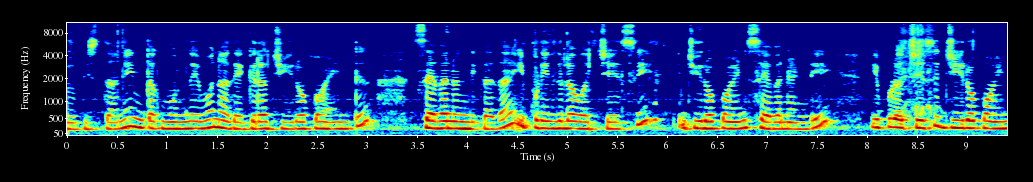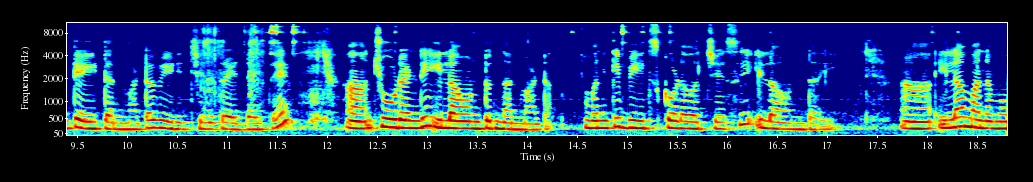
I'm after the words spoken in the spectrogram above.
చూపిస్తాను. ఇంతకు ముందేమో నా దగ్గర జీరో పాయింట్ సెవెన్ ఉంది కదా. ఇప్పుడు ఇందులో వచ్చేసి జీరో పాయింట్ సెవెన్ అండి. ఇప్పుడు వచ్చేసి జీరో పాయింట్ ఎయిట్ అనమాట వీడిచ్చిన థ్రెడ్ అయితే. చూడండి ఇలా ఉంటుందన్నమాట. మనకి బీడ్స్ కూడా వచ్చేసి ఇలా ఉంటాయి. ఇలా మనము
